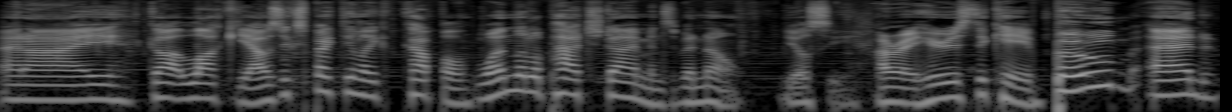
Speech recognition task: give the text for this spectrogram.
and I got lucky. I was expecting like a couple. One little patch diamonds, but no. You'll see. All right, here's the cave. Boom and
